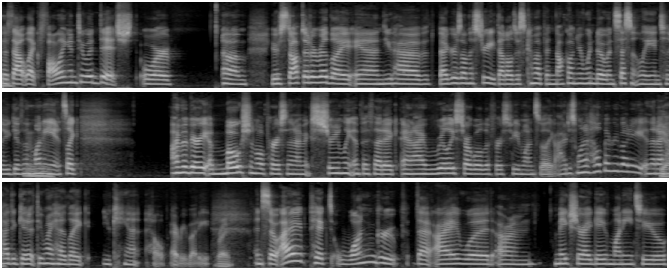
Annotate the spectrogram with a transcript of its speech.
without like falling into a ditch or um, you're stopped at a red light and you have beggars on the street that'll just come up and knock on your window incessantly until you give them money. And it's like, I'm a very emotional person. I'm extremely empathetic, and I really struggled the first few months. So like, I just want to help everybody, and then I Yeah. had to get it through my head like, you can't help everybody. Right. And so I picked one group that I would um, make sure I gave money to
